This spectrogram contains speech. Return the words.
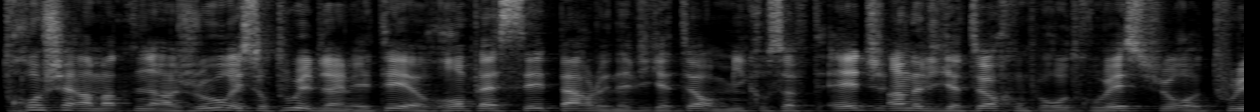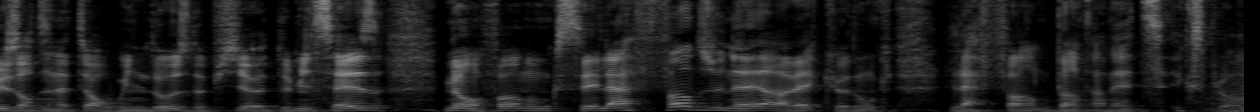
trop cher à maintenir à jour et surtout eh bien il a été remplacé par le navigateur Microsoft Edge, un navigateur qu'on peut retrouver sur tous les ordinateurs Windows depuis 2016. Mais enfin donc c'est la fin d'une ère avec donc la fin d'Internet Explorer.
